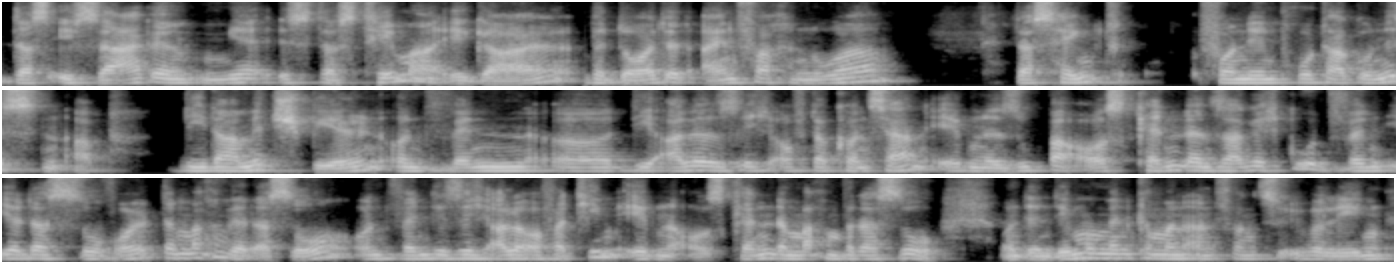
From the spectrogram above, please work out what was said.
dass ich sage, mir ist das Thema egal, bedeutet einfach nur, das hängt von den Protagonisten ab die da mitspielen. Und wenn äh, die alle sich auf der Konzernebene super auskennen, dann sage ich, gut, wenn ihr das so wollt, dann machen wir das so. Und wenn die sich alle auf der Teamebene auskennen, dann machen wir das so. Und in dem Moment kann man anfangen zu überlegen,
